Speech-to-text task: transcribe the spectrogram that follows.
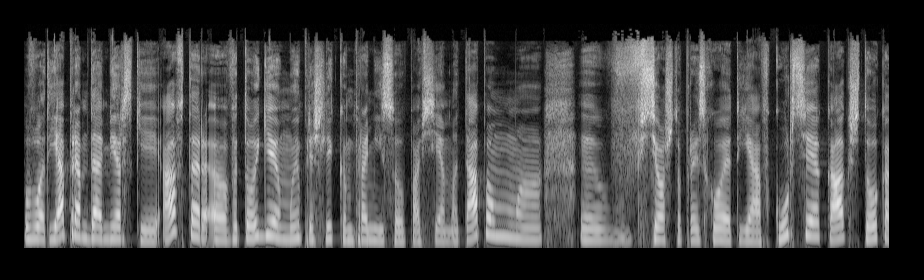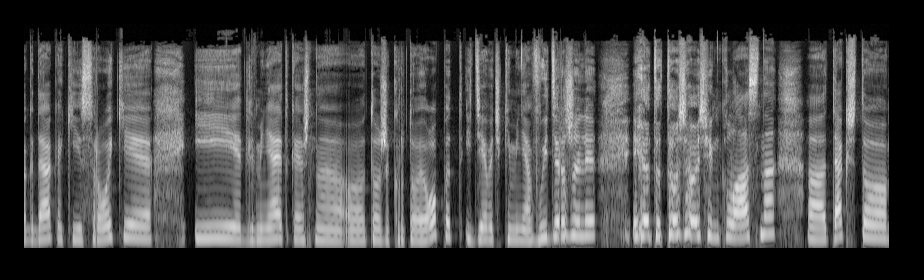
Вот, я прям, да, мерзкий автор. Э, в итоге мы пришли к компромиссу по всем этапам. Э, э, все, что происходит, я в курсе, как, что, когда, какие сроки. И для меня это, конечно, тоже крутой опыт. И девочки меня выдержали, и это тоже очень классно. Так что,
